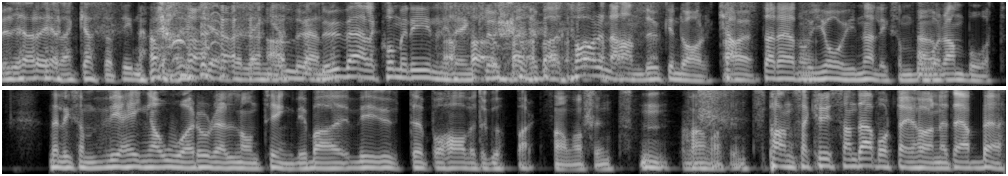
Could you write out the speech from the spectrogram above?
vi har redan kastat in handduken för länge Ja, du, sedan. du är välkommen in i den klubben. Bara, ta den där handduken du har, kasta den och joina liksom Ja. våran båt. Men liksom, vi har inga åror eller någonting. Vi, bara, vi är ute på havet och guppar. Fan vad fint. Mm. Fan vad fint. Pansarkryssan där borta i hörnet, Ebbe.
